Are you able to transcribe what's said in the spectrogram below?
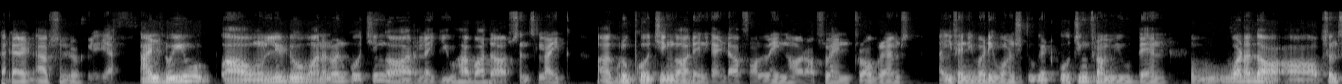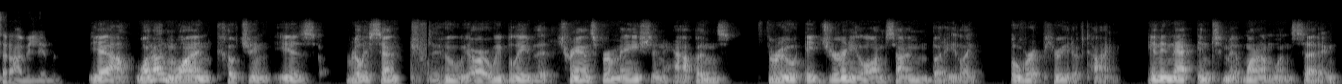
Correct, absolutely, yeah. And do you uh, only do one-on-one coaching, or like you have other options like uh, group coaching or any kind of online or offline programs if anybody wants to get coaching from you, then what are the uh, options that are available? Yeah, one on one coaching is really central to who we are. We believe that transformation happens through a journey alongside somebody, like over a period of time and in that intimate one on one setting.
